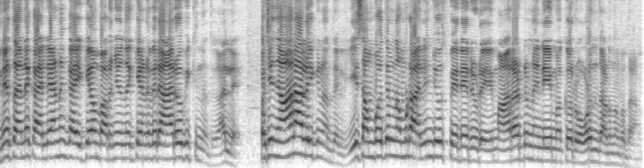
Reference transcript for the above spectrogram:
പിന്നെ തന്നെ കല്യാണം കഴിക്കാൻ പറഞ്ഞു എന്നൊക്കെയാണ് ഇവർ ആരോപിക്കുന്നത് അല്ലെ? പക്ഷെ ഞാൻ ആലോചിക്കണതല്ല ഈ സംഭവത്തിൽ നമ്മുടെ അലിൻ ജോസ് പെരേരയുടെയും ആറാട്ടണ്ണന്റെയും ഒക്കെ റോൾ എന്താണെന്നുള്ളതാണ്.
